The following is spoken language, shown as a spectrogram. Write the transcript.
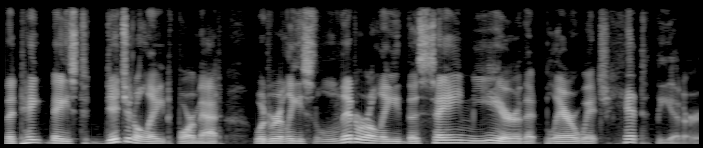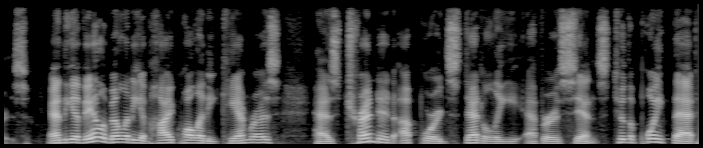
The tape based Digital 8 format would release literally the same year that Blair Witch hit theaters. And the availability of high quality cameras has trended upward steadily ever since, to the point that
